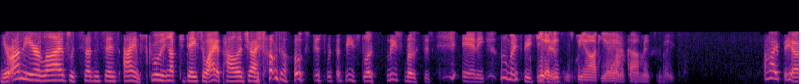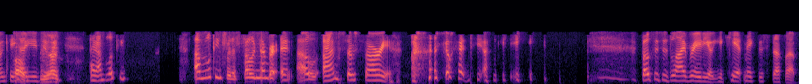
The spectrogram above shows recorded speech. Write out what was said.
you're on the air live with Southern Sense. I am screwing up today, so I apologize. I'm the hostess with the least, least mostest, Annie. Who am I speaking yeah, to? Yeah, this is Bianchi. I had a comment to make. Hi, Bianchi. Oh, How you doing? Bianchi. And I'm looking I'm looking for the phone number, and oh, I'm so sorry. Go ahead, Bianchi. Folks, this is live radio. You can't make this stuff up.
